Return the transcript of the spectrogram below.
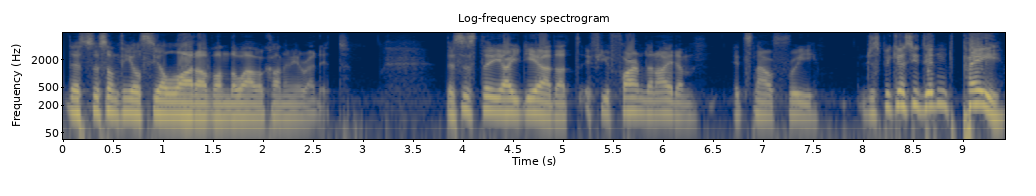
This is something you'll see a lot of on the WoW economy Reddit. This is the idea that if you farmed an item, it's now free. Just because you didn't pay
